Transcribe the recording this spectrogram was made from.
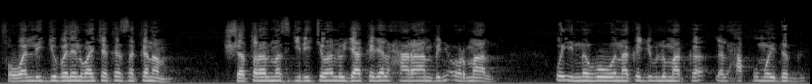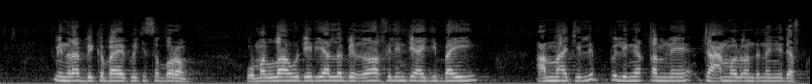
fa wàlli jubaleel wàcce ka sa kanam chatral masjid yi ci wàllu jàkka jal xaraam bi ñu ormaal wa innahu naka jublu màkka lal xaqu mooy dëgg min rabbika bàyyi ko ci sa borom wa ma allahu déet yàlla bi gaafilin di aji bàyyi amaa ci lépp li nga xam ne taamaloon danañu def ko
